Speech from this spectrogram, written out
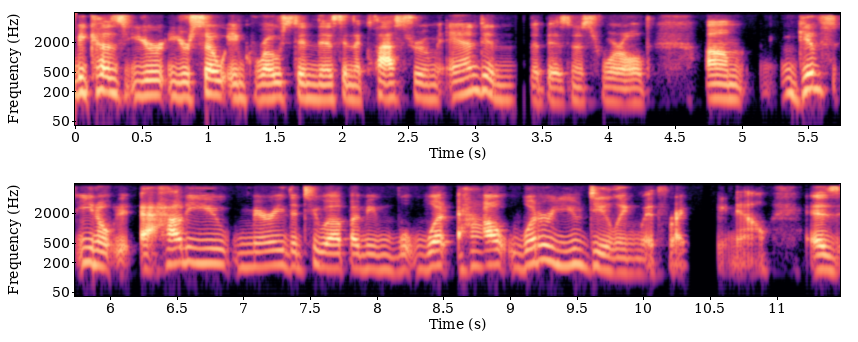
because you're you're so engrossed in this in the classroom and in the business world. Um, gives you know how do you marry the two up? I mean, what how what are you dealing with right now? As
